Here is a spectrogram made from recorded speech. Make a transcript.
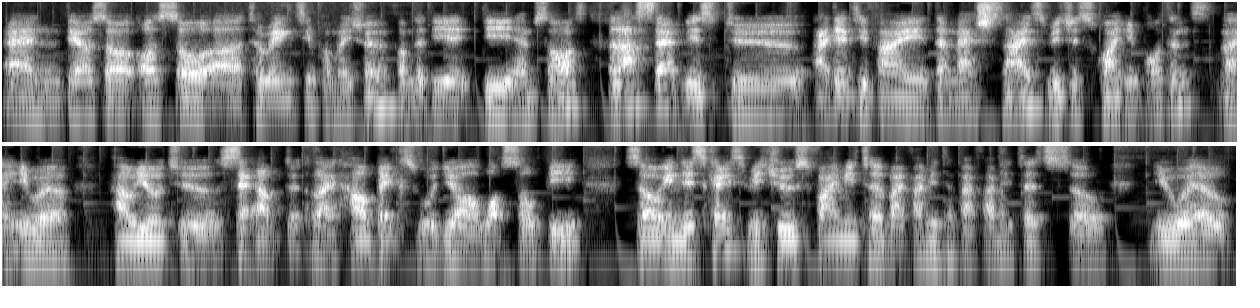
And there also also uh, terrain information from the DEM source. The last step is to identify the mesh size, which is quite important. Like it will help you to set up the, like how big would your WordSource be. So in this case, we choose five meter by five meter by five meters. So you will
